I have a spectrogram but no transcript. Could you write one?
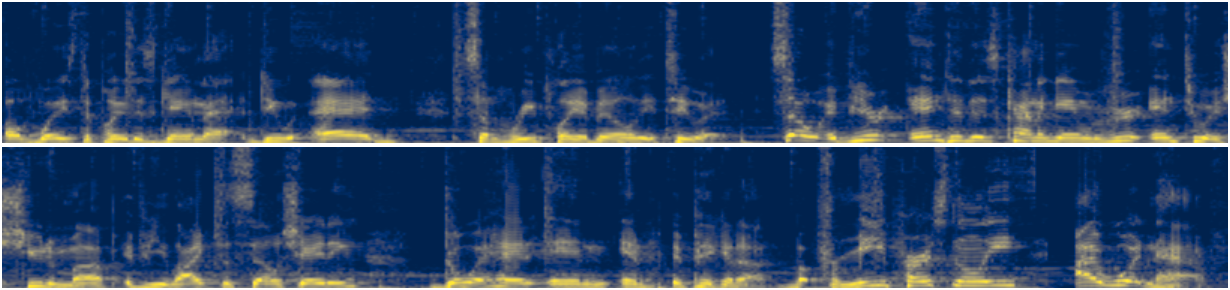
of ways to play this game that do add some replayability to it. So if you're into this kind of game, if you're into a shoot 'em up, if you like the cel shading, go ahead and, and, and pick it up. But for me personally, I wouldn't have.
